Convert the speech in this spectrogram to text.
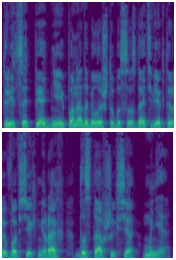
35 дней понадобилось, чтобы создать векторы во всех мирах, доставшихся мне.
